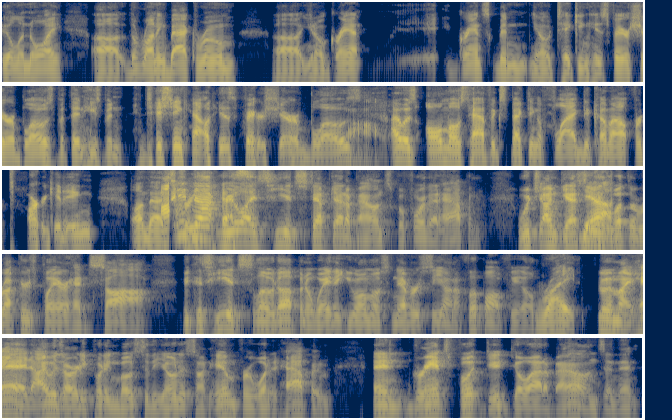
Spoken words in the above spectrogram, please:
Illinois. Uh, the running back room, uh, you know, Grant Eh, Grant's been, you know, taking his fair share of blows, but then he's been dishing out his fair share of blows. Wow. I was almost half expecting a flag to come out for targeting on that. I did not realize he had stepped out of bounds before that happened, which I'm guessing yeah. is what the Rutgers player had saw because he had slowed up in a way that you almost never see on a football field. Right. So in my head, I was already putting most of the onus on him for what had happened. And Grant's foot did go out of bounds. And then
